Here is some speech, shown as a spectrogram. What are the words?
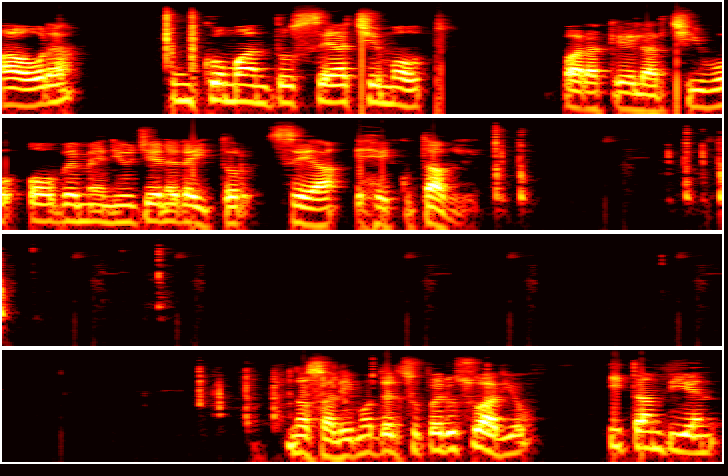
Ahora un comando chmod para que el archivo OBMenuGenerator sea ejecutable. Nos salimos del superusuario y también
